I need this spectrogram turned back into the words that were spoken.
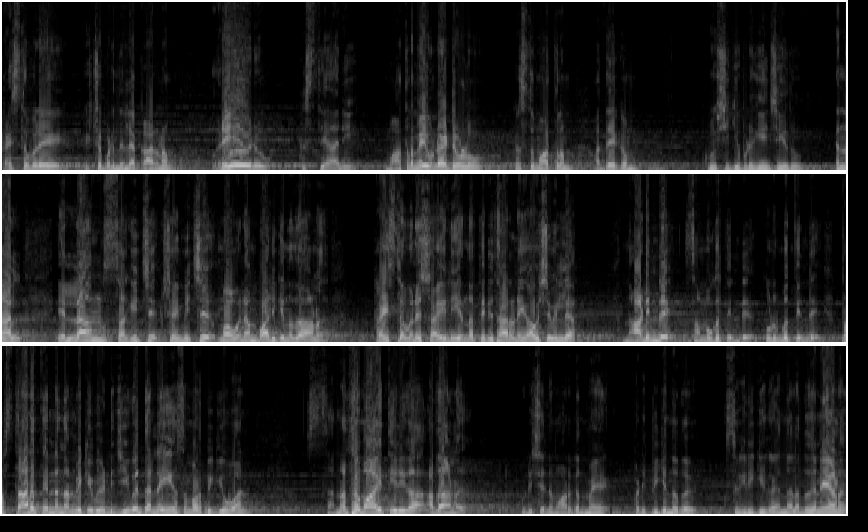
ക്രൈസ്തവരെ ഇഷ്ടപ്പെടുന്നില്ല. കാരണം ഒരേ ഒരു ക്രിസ്ത്യാനി മാത്രമേ ഉണ്ടായിട്ടുള്ളൂ. ക്രിസ്തു മാത്രം അദ്ദേഹം ക്രൂശിക്കപ്പെടുകയും ചെയ്തു. എന്നാൽ എല്ലാം സഹിച്ച് ക്ഷമിച്ച് മൗനം പാലിക്കുന്നതാണ് ക്രൈസ്തവന് ശൈലി എന്ന തെറ്റിദ്ധാരണയും ആവശ്യമില്ല. നാടിന്റെ സമൂഹത്തിന്റെ കുടുംബത്തിന്റെ പ്രസ്ഥാനത്തിന്റെ നന്മയ്ക്ക് വേണ്ടി ജീവൻ തന്നെയും സമർപ്പിക്കുവാൻ സന്നദ്ധമായി തീരുക അതാണ് കുരിശിന്റെ മാർഗം നമ്മെ പഠിപ്പിക്കുന്നത്. സ്വീകരിക്കുക എന്നാൽ അത് തന്നെയാണ്.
